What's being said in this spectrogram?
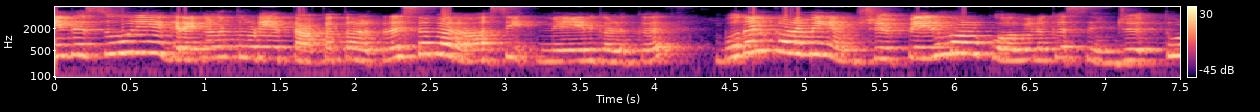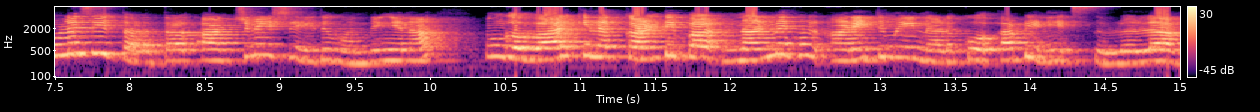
இந்த சூரிய கிரகணத்துடைய தாக்கத்தால் ரிஷப ராசி நேர்களுக்கு புதன்கிழமை அன்று பெருமாள் கோவிலுக்கு சென்று துளசி தளத்தால் அர்ச்சனை செய்து வந்தீங்கன்னா உங்க வாழ்க்கையில கண்டிப்பா நன்மைகள் அனைத்துமே நடக்கும் அப்படின்னு சொல்லலாம்.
